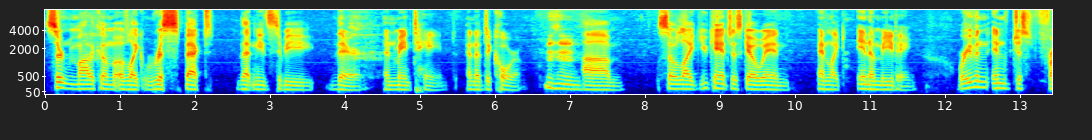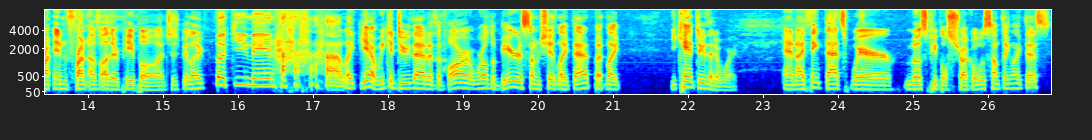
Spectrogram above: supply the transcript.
certain modicum of like respect that needs to be there and maintained and a decorum. hmm Um, so like you can't just go in and like in a meeting or even in just front in front of other people and just be like, "Fuck you, man!" Ha ha ha. Like, yeah, we can do that at the bar, World of Beer, or some shit like that. But like, you can't do that at work. And I think that's where most people struggle with something like this.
